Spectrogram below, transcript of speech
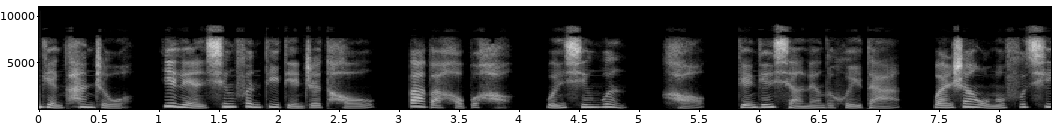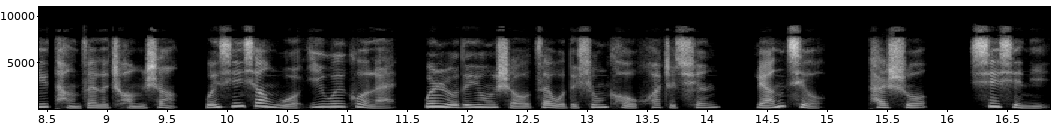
点点看着我，一脸兴奋地点着头。爸爸好不好？文心问。好。点点响亮的回答。晚上我们夫妻躺在了床上，文心向我依偎过来，温柔的用手在我的胸口画着圈。良久，他说：“谢谢你。”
